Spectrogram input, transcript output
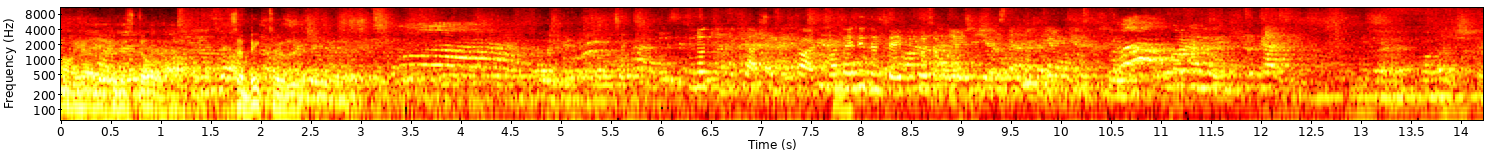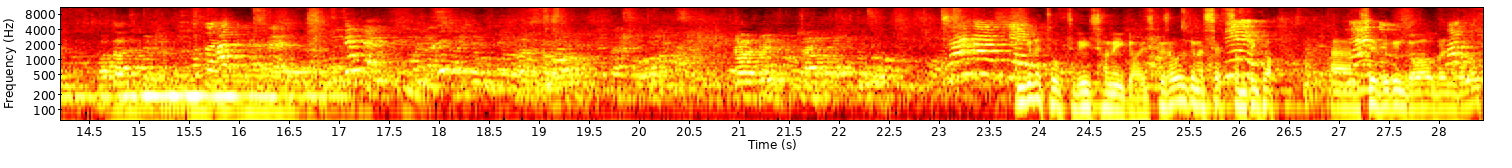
oh yeah look at this door it's a big eh? Not the cash of the card, but I didn't pay because of the ideas. I'm going to talk to these honey guys because I was going to set something up um, see if we can go over and have a look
